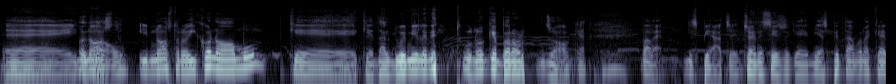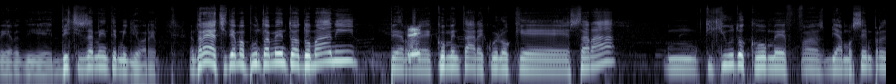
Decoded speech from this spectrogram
eh, il, nostro, il nostro Iconomu che, che è dal 2021 che però non gioca Vabbè, dispiace, cioè nel senso che mi aspettavo una carriera di- decisamente migliore. Andrea, ci diamo appuntamento a domani per Sì. eh, commentare quello che sarà. Mm, ti chiudo come fa- abbiamo sempre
